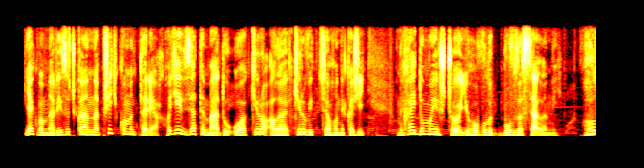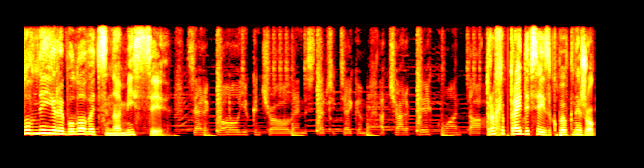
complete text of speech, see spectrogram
Як вам нарізочка? Напишіть в коментарях. Хотів взяти меду у Акіро, але Акірові цього не кажіть. Нехай думає, що його вулик був заселений. Головний риболовець на місці. A. Трохи трейдився і закупив книжок.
